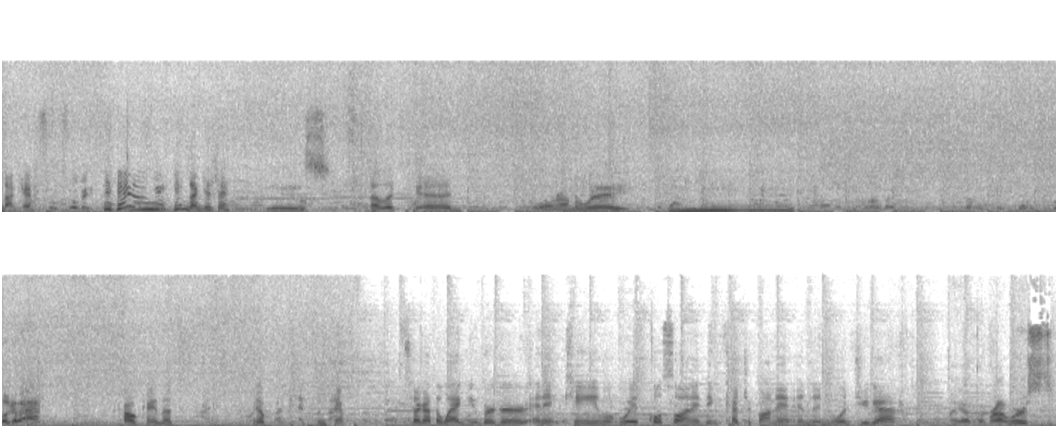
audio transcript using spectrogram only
danke. danke schön. Yes. That looks good. More on the way. Look at that! Okay, that's. Yep. Okay. So I got the Wagyu burger and it came with coleslaw and I think ketchup on it. And then what'd you get? I got the bratwurst.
